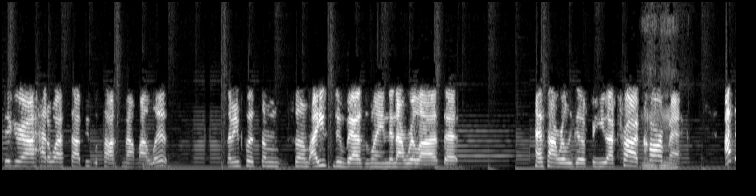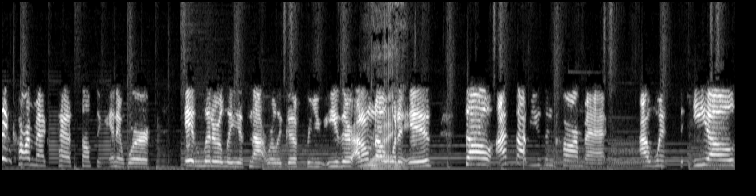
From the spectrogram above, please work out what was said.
figure out how do I stop people talking about my lips. Let me put some some. I used to do Vaseline, then I realized that that's not really good for you. I tried mm-hmm. I think Carmex has something in it where it literally is not really good for you either. I don't right. know what it is. So I stopped using Carmex. I went to EOS,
